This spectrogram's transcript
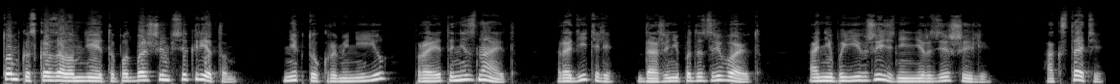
Томка сказала мне это под большим секретом. Никто, кроме нее, про это не знает. Родители даже не подозревают. Они бы ей в жизни не разрешили. А, кстати,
